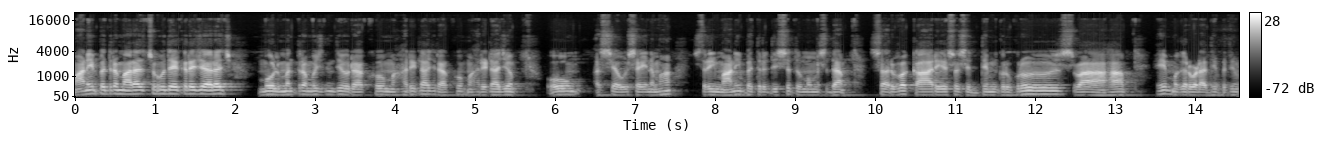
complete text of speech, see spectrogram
માણીભદ્ર મહારાજ સૌદય કરે છે અરજ. મૂળ મંત્ર મુજનિધિઓ, રાખો મહારીલાજ રાખો મહારીલાજ. ઓમ અસ્ય ઉષય નમઃ. શ્રી માણીભદ્ર દિશતુ મમ સદા સર્વ કાર્યેષુ સિદ્ધિમ કુરુ સ્વાહા હે મગરવાડાધિપતિ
